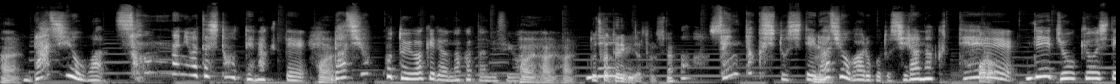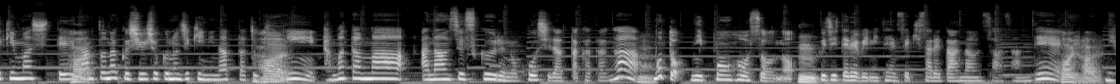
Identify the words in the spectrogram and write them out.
ね、はい。ラジオはそんなに私通ってなくて、はいラジオっ子というわけではなかったんですよ。はいはいはい。どっちかテレビだったんですね。あ選択肢としてラジオがあることを知らなくて、うんで、上京してきまして、はいなんとなく就職の時期になった時に、たまたまアナウンススクールの講師だった方が、うん元日本放送のうんフジテレビに転籍されたアナウンサーさんで、はいはい。日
